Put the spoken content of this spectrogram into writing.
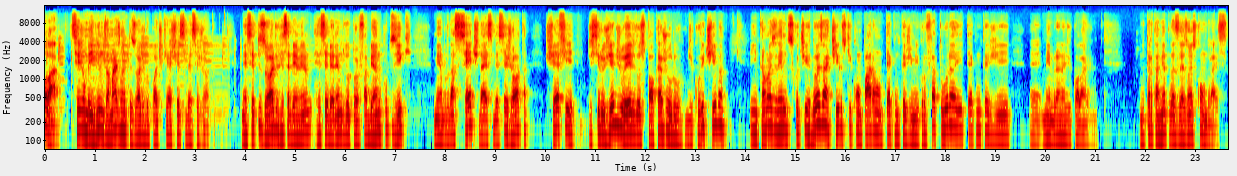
Olá, sejam bem-vindos a mais um episódio do podcast SBCJ. Nesse episódio, receberemos, o Dr. Fabiano Kupzik, membro da SET da SBCJ, chefe de cirurgia de joelho do Hospital Cajuru de Curitiba. E então, nós iremos discutir dois artigos que comparam técnicas de microfratura e técnicas de é, membrana de colágeno no tratamento das lesões condrais.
